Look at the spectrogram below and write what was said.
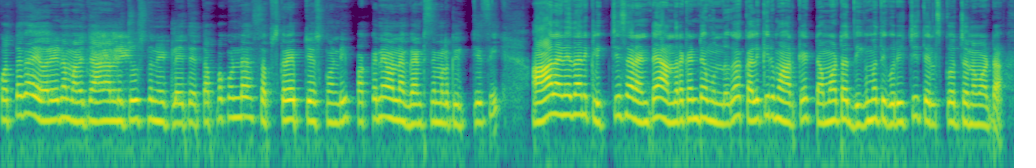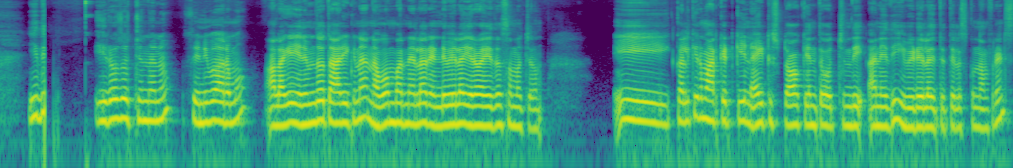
కొత్తగా ఎవరైనా మన ఛానల్ని చూస్తున్నట్లయితే తప్పకుండా సబ్స్క్రైబ్ చేసుకోండి. పక్కనే ఉన్న గంట సిమ్మలు క్లిక్ చేసి ఆల్ అనే దాన్ని క్లిక్ చేశారంటే అందరికంటే ముందుగా కలికిరి మార్కెట్ టమాటా దిగుమతి గురించి తెలుసుకోవచ్చు అన్నమాట ఇది ఈరోజు వచ్చిందను శనివారము అలాగే ఎనిమిదో తారీఖున నవంబర్ నెల రెండు వేల ఇరవై ఐదో సంవత్సరం. ఈ కలికిరి మార్కెట్కి నైట్ స్టాక్ ఎంత వచ్చింది అనేది ఈ వీడియోలో అయితే తెలుసుకుందాం ఫ్రెండ్స్.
